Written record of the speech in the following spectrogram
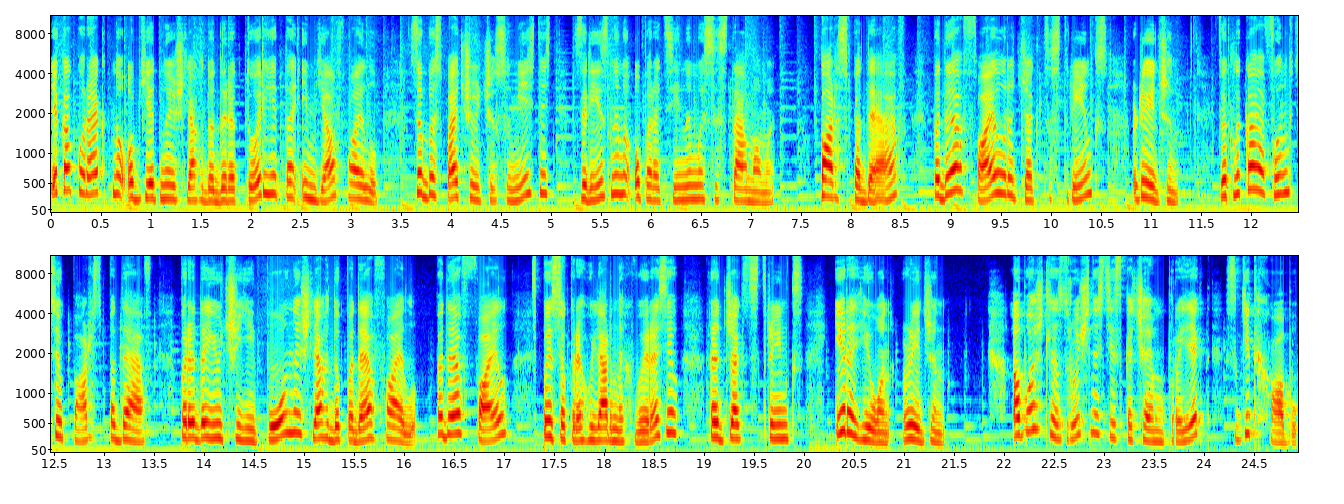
яка коректно об'єднує шлях до директорії та ім'я файлу, забезпечуючи сумісність з різними операційними системами. Parse PDF PDF-файл Reject Strings Region викликає функцію Parse PDF, передаючи їй повний шлях до PDF-файлу. PDF-файл список регулярних виразів Reject Strings і регіон Region. Або ж для зручності скачаємо проєкт з GitHub.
